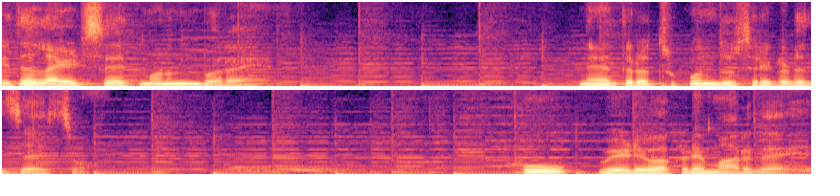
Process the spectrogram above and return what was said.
इथं लाईट्स आहेत म्हणून बरं आहे. नाहीतर चुकून दुसरीकडेच जायचो. खूप वेडेवाकडे मार्ग आहेत.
